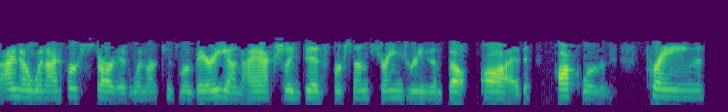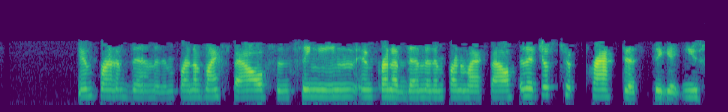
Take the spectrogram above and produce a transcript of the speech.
i know when i first started when our kids were very young i actually did for some strange reason felt odd awkward praying in front of them and in front of my spouse and singing in front of them and in front of my spouse and it just took practice to get used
